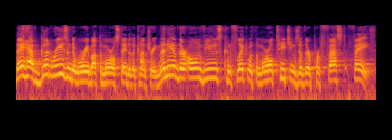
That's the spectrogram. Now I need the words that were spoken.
they have good reason to worry about the moral state of the country. Many of their own views conflict with the moral teachings of their professed faith.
